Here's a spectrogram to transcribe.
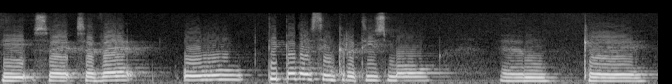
Y se, ve un tipo de sincretismo em, que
